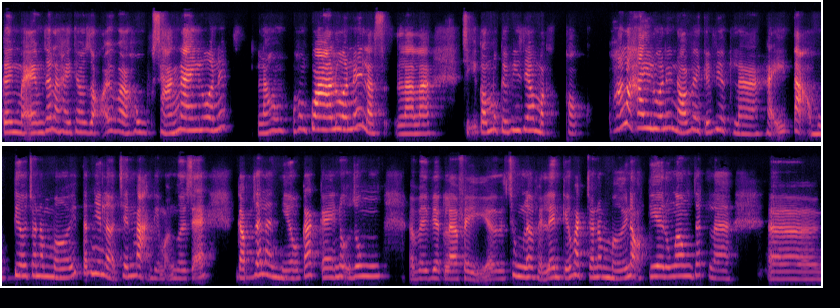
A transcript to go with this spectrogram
kênh mà em rất là hay theo dõi và hôm sáng nay luôn ấy là hôm hôm qua luôn ấy là là là chị có một cái video mà có quá là hay luôn ấy, nói về cái việc là hãy tạo mục tiêu cho năm mới. Tất nhiên là ở trên mạng thì mọi người sẽ gặp rất là nhiều các cái nội dung ờ, về việc là phải ờ, chung là phải lên kế hoạch cho năm mới nọ kia, đúng không? Rất là uh,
